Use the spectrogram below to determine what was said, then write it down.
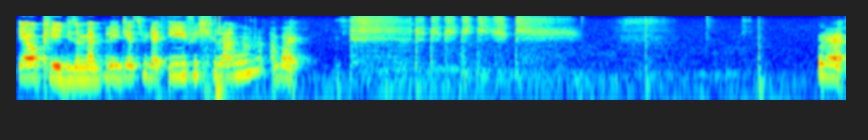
Ja, okay, diese Map lädt jetzt wieder ewig lange, aber. Oder.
